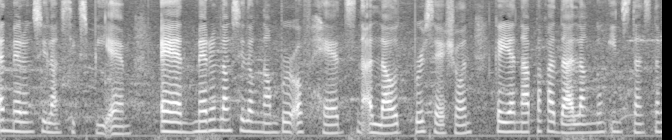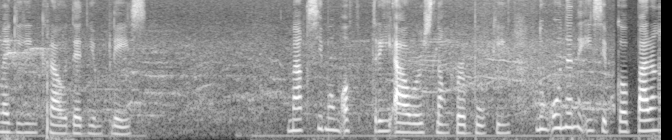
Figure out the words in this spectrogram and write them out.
and meron silang 6 p.m. And meron lang silang number of heads na allowed per session, kaya napakadalang nung instance na magiging crowded yung place maximum of 3 hours lang per booking. Nung una naisip ko, parang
